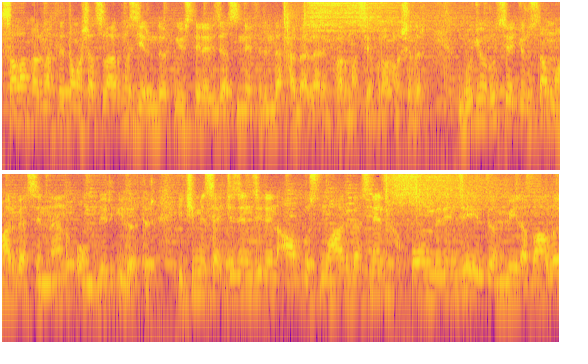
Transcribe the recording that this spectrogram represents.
Salam hörmətli tamaşaçılarımız 24 News televiziyasının efirində xəbərlər informasiya buraxılışıdır. Bugün Rusiya-Gürcistan müharibəsindən 11 il ötür. 2008-ci ilin avqust müharibəsinin 11-ci il dönümü ilə bağlı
